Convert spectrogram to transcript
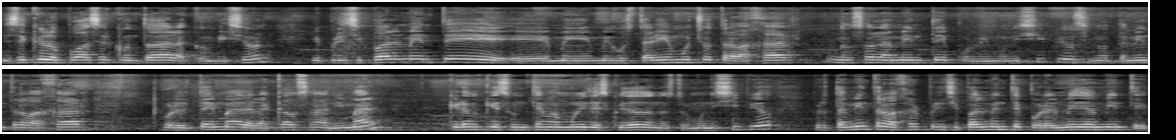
Y sé que lo puedo hacer con toda la convicción. Y principalmente eh, me, gustaría mucho trabajar, no solamente por mi municipio, sino también trabajar por el tema de la causa animal. Creo que es un tema muy descuidado en nuestro municipio, pero también trabajar principalmente por el medio ambiente,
